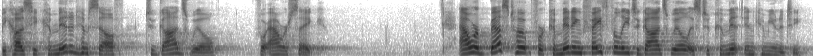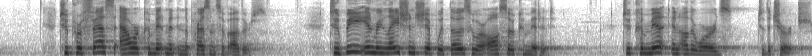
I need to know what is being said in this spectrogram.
because he committed himself to God's will for our sake. Our best hope for committing faithfully to God's will is to commit in community to profess our commitment in the presence of others, to be in relationship with those who are also committed, to commit, in other words, to the church.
